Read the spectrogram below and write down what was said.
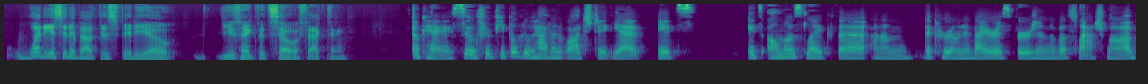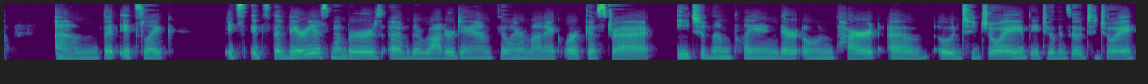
What is it about this video do you think that's so affecting? Okay, so for people who haven't watched it yet, it's it's almost like the um, the coronavirus version of a flash mob, um, but it's like it's it's the various members of the Rotterdam Philharmonic Orchestra, each of them playing their own part of Ode to Joy, Beethoven's Ode to Joy,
